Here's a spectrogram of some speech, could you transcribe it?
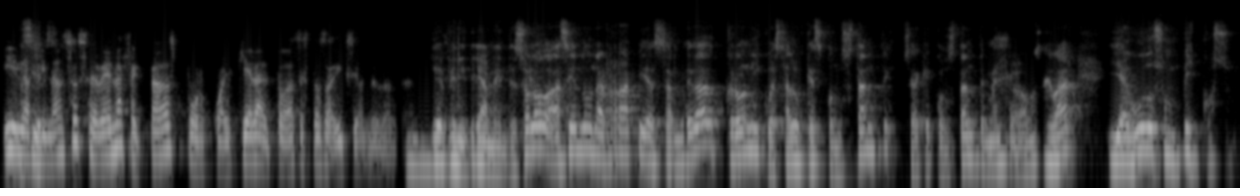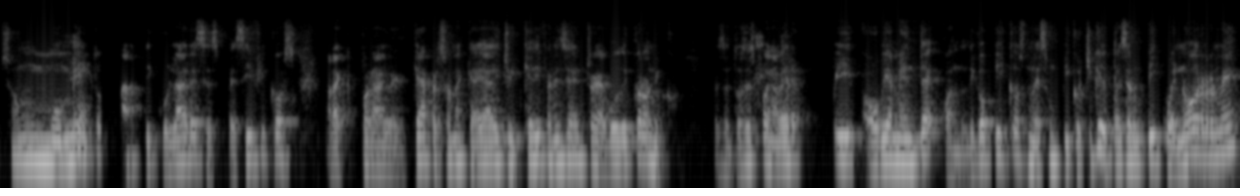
Y las finanzas se ven afectadas por cualquiera de todas estas adicciones, ¿verdad? Definitivamente. Solo haciendo una rápida salvedad, crónico es algo que es constante, o sea que constantemente lo vamos a llevar, y agudos son picos, son momentos particulares, específicos para, para aquella persona que haya dicho, ¿y qué diferencia hay entre agudo y crónico? Pues entonces pueden haber, y obviamente cuando digo picos, no es un pico chiquito, puede ser un pico enorme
